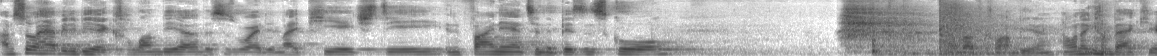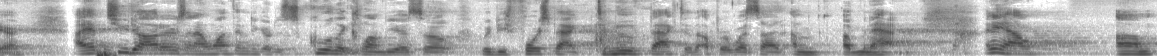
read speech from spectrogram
I'm so happy to be at Columbia. This is where I did my PhD in finance in the business school. I love Columbia. I want to come back here. I have two daughters, and I want them to go to school at Columbia, so we'd be forced back to move back to the Upper West Side of Manhattan. Anyhow, um,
